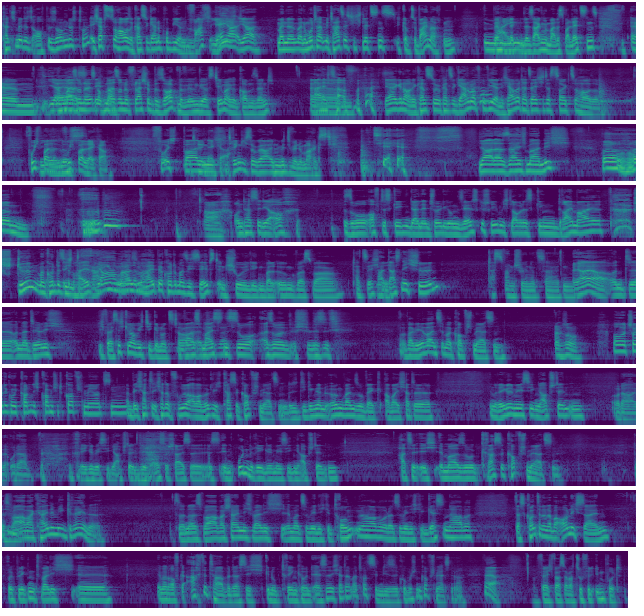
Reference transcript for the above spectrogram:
Kannst du mir das auch besorgen, das Zeug? Ich hab's zu Hause, kannst du gerne probieren. Was? Ja, Echt? ja, ja. Meine, meine Mutter hat mir tatsächlich letztens, ich glaube zu Weihnachten, wenn, wenn, sagen wir mal, das war letztens, ähm, Ja, nochmal ja, so, das eine, zählt noch mal noch. so eine Flasche besorgt, weil wir irgendwie aufs Thema gekommen sind. Alter, Ähm, was? Ja, genau, dann kannst du, kannst du gerne mal probieren. Ich habe tatsächlich das Zeug zu Hause. Furchtbar, furchtbar lecker. Furchtbar Trinke ich, lecker. trink ich sogar einen mit, wenn du magst. ja, da sag ich mal nicht. Ähm. Ah, und hast du dir auch so oft es gegen deine Entschuldigung selbst geschrieben? Ich glaube, das ging dreimal. Stimmt, man konnte sich dreimal so? im Halbjahr konnte man sich selbst entschuldigen, weil irgendwas war. Tatsächlich. War das nicht schön? das waren schöne Zeiten. Ja, ja. Und, äh, und natürlich Ich weiß nicht genau, wie ich die genutzt habe. war es meistens so, also ich- ist, bei mir waren es immer Kopfschmerzen. gesagt. Ach so. Oh, Entschuldigung, ich konnte nicht kommen, ich hatte Kopfschmerzen. Aber ich hatte, ich hatte früher aber wirklich krasse Kopfschmerzen. Die, die gingen dann irgendwann so weg. Aber ich hatte in regelmäßigen Abständen oder, oder regelmäßige Abständen klingt auch so scheiße, ist in unregelmäßigen Abständen hatte ich immer so krasse Kopfschmerzen. Das war aber keine Migräne. Sondern es war wahrscheinlich, weil ich immer zu wenig getrunken habe oder zu wenig gegessen habe. Das konnte dann aber auch nicht sein, rückblickend, weil ich äh, immer darauf geachtet habe, dass ich genug trinke und esse. Ich hatte aber trotzdem diese komischen Kopfschmerzen immer. Naja, Vielleicht war es einfach zu viel Input.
